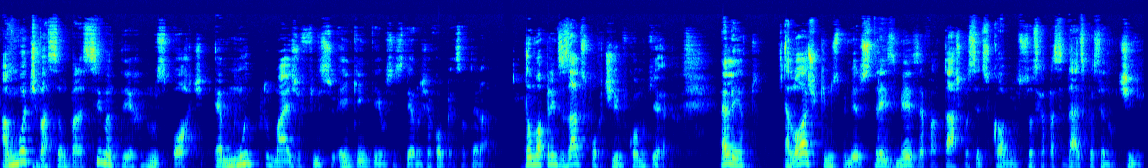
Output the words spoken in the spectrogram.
a motivação para se manter no esporte é muito mais difícil em quem tem o sistema de recompensa alterado. Então, o aprendizado esportivo, como que é? É lento. É lógico que nos primeiros três meses é fantástico, você descobre suas capacidades que você não tinha.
